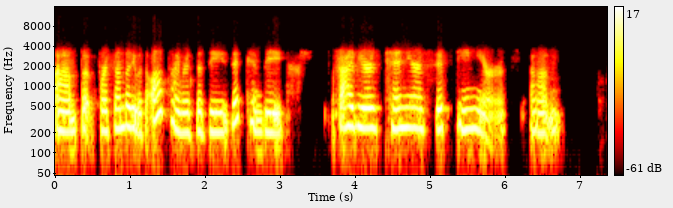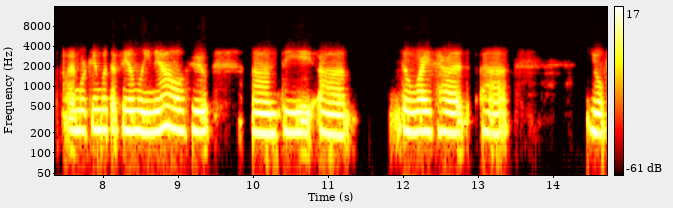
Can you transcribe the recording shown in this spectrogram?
Um, but for somebody with Alzheimer's disease, it can be five years, 10 years, 15 years. Um, I'm working with a family now who um, the uh, the wife had uh, you know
